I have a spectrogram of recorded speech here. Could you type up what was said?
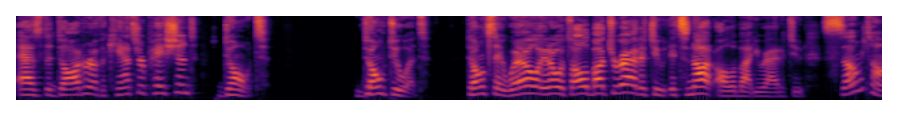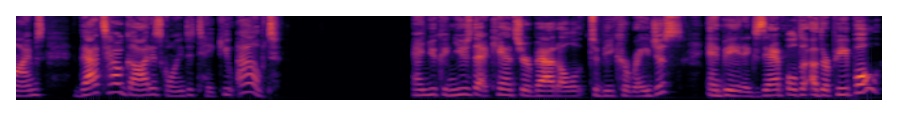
As the daughter of a cancer patient, don't. Don't do it. Don't say, well, you know, it's all about your attitude. It's not all about your attitude. Sometimes that's how God is going to take you out. And you can use that cancer battle to be courageous and be an example to other people,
